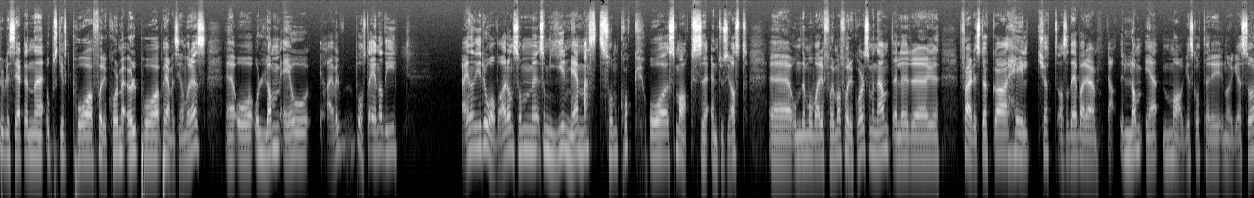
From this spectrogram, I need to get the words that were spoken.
publisert en eh, oppskrift på fårikål med øl på, på hjemmesidene våre. Eh, og, og, lam er jo, jeg vil påstå, en av de en av de råvarene som, som, gir meg mest som kokk og smaksentusiast. Eh, om det må være i form av fårikål, som er nevnt, eller eh, ferdigstøkka, helt kjøtt. Altså, det er bare ja, Lam er magisk godt her i, i Norge. Så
